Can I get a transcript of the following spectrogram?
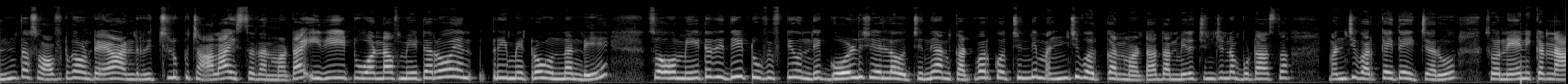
ఎంత సాఫ్ట్గా ఉంటాయో అండ్ రిచ్ లుక్ చాలా ఇస్తుంది అనమాట ఇది టూ అండ్ హాఫ్ మీటరో త్రీ మీటరో ఉందండి. సో మీటర్ ఇది టూ ఫిఫ్టీ ఉంది. గోల్డ్ షేడ్లో వచ్చింది. అండ్ కట్ వర్క్ వచ్చింది. మంచి వర్క్ అనమాట దాని మీద చిన్న చిన్న బుటాస్తో మంచి వర్క్ అయితే ఇచ్చారు. సో నేను ఇక్కడ నా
